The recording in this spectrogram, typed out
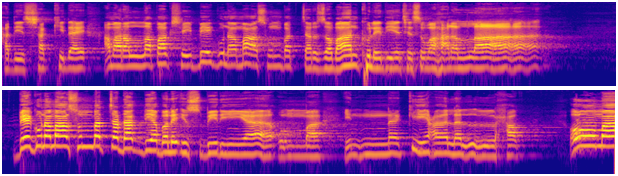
হাদিস সাক্ষী দেয়, আমার আল্লাহ পাক সেই বেগুনা মাসুম বাচ্চার জবান খুলে দিয়েছে সুবাহান আল্লাহ বেগুনা মাসুম বাচ্চা ডাক দিয়া বলে ইসবিরিয়া উম্মা, ইন্নাকি আলাল হক। ও মা,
